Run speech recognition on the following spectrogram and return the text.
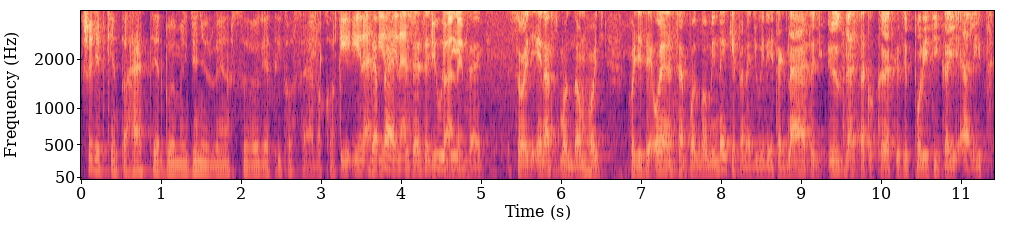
és egyébként a háttérből meg gyönyörűen szövögetik a szálakat. Én, én, De én, persze, én ezt de ez egy új réteg. Szóval hogy én azt mondom, hogy, hogy ez olyan szempontból mindenképpen egy új réteg. Lehet, hogy ők lesznek a következő politikai elit,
